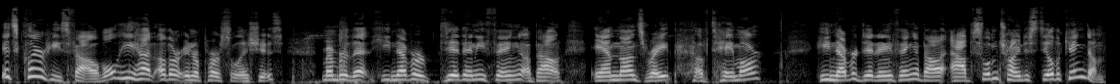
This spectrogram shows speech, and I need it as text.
It's clear he's fallible. He had other interpersonal issues. Remember that he never did anything about Amnon's rape of Tamar. He never did anything about Absalom trying to steal the kingdom.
